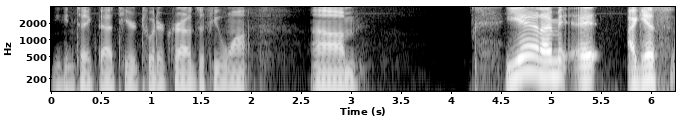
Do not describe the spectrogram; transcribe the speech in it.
you can take that to your Twitter crowds if you want. Um, yeah, and I mean, it, I guess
